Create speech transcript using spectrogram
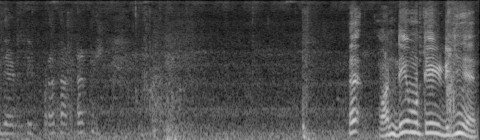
ഇതെടുത്ത് ഇപ്പുറം തട്ടട്ടെ. വണ്ടി മുട്ടി ഇടിക്കും ഞാൻ.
